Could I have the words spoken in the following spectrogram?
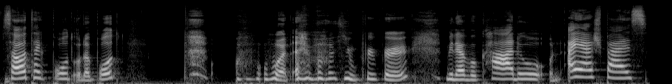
Sauerteigbrot oder Brot. whatever you prefer. Mit Avocado und Eierspeis.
